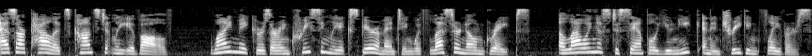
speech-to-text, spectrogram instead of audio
As our palates constantly evolve, winemakers are increasingly experimenting with lesser-known grapes, allowing us to sample unique and intriguing flavors.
